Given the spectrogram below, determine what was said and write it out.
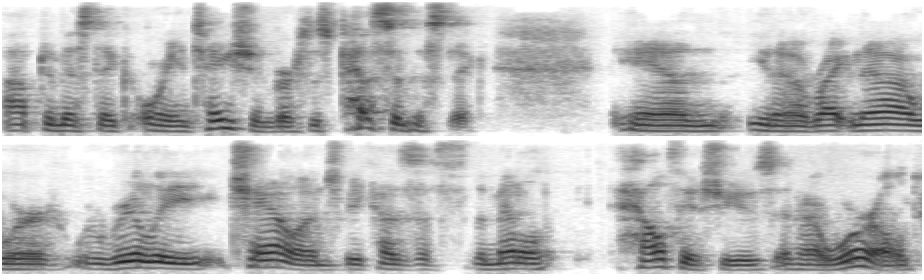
optimistic orientation versus pessimistic. And you know, right now we're we're really challenged because of the mental health issues in our world,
